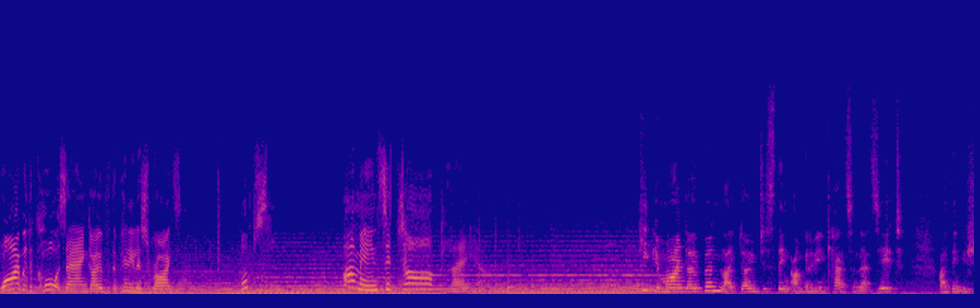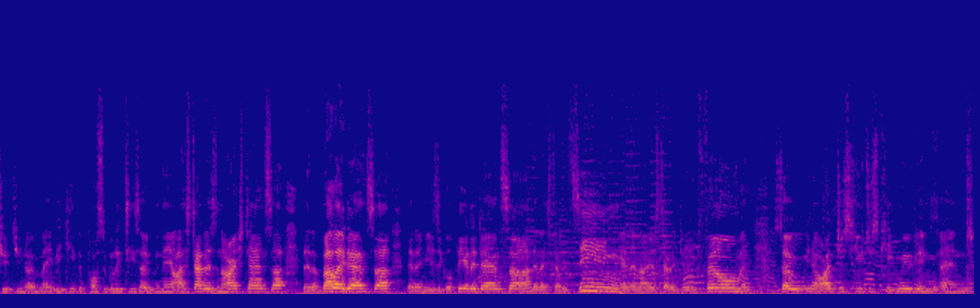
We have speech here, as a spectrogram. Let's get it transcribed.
Why would the courtesan go over the penniless rights? Whoops. I mean, sitar player. Keep your mind open. Like, don't just think I'm going to be in Cats and that's it. I think you should, you know, maybe keep the possibilities open there. I started as an Irish dancer, then a ballet dancer, then a musical theatre dancer, and then I started singing, and then I started doing film, and so you know, I just you just keep moving, and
